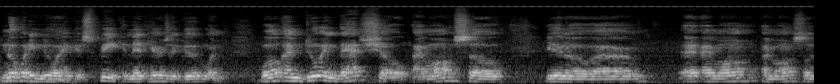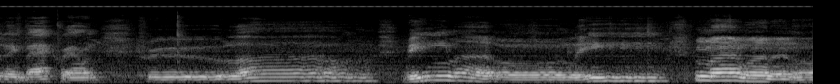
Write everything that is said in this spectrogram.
Nobody knew I could speak. And then here's a good one. Well, I'm doing that show. I'm also, you know, um, I, I'm all, I'm also doing background. True love, be my only, my one and only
